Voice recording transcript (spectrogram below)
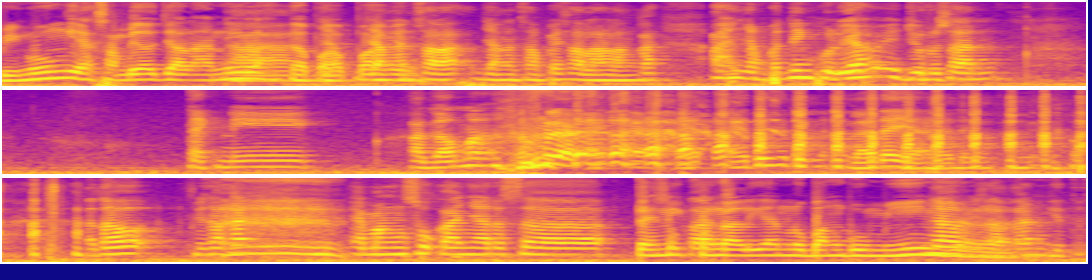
bingung ya sambil jalani lah Nah, nggak apa-apa. jangan gitu. salah jangan sampai salah langkah. Ah yang penting kuliah eh, jurusan teknik agama. Eh, eh, eh, itu sih nggak ada ya ada atau misalkan emang sukanya rese teknik suka, penggalian lubang bumi misalkan. gitu.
